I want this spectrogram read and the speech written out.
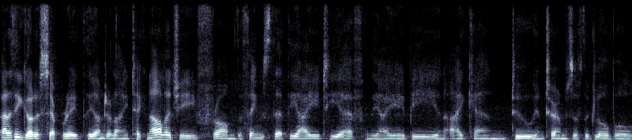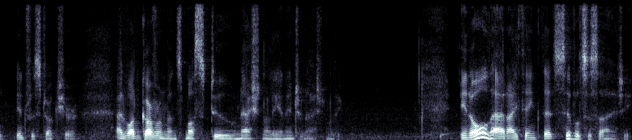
And I think you've got to separate the underlying technology from the things that the IETF and the IAB and ICANN do in terms of the global infrastructure and what governments must do nationally and internationally. In all that, I think that civil society,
